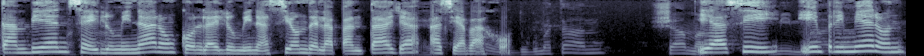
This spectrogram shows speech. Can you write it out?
también se iluminaron con la iluminación de la pantalla hacia abajo. Y así imprimieron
